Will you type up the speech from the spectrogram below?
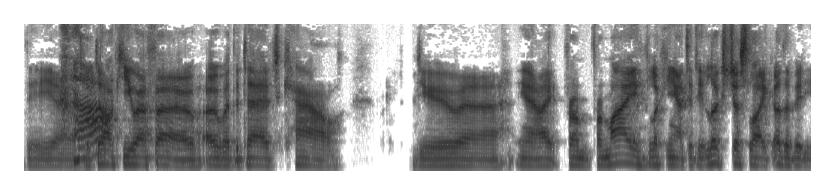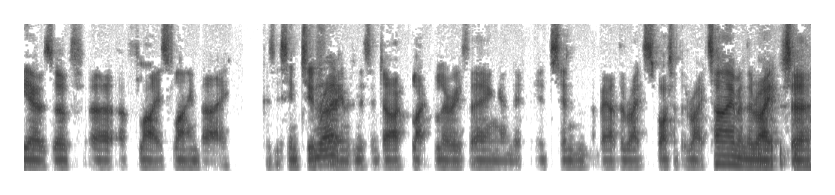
the, uh, the dark UFO over the dead cow. Do you uh, you know I, from from my looking at it, it looks just like other videos of, uh, of flies flying by because it's in two right. frames and it's a dark black blurry thing and it, it's in about the right spot at the right time and the right uh,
